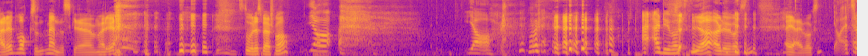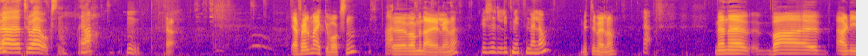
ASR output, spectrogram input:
er et voksent menneske, Marie? Store spørsmål. Ja Ja. Er, er du voksen? Ja, er du voksen? Er jeg voksen? ja jeg, tror jeg, tror jeg er voksen. Ja. Jeg føler meg ikke voksen. Eh, hva med deg, Eline? Kanskje litt midt imellom? Midt imellom. Ja. Men eh, hva er de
